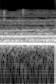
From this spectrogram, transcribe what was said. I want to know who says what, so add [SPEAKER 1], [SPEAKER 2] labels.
[SPEAKER 1] you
